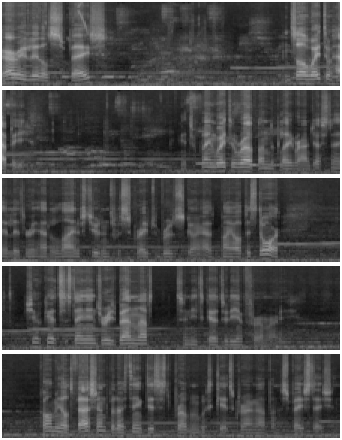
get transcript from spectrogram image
Very little space. It's all way too happy. Kids are playing way too rough on the playground. Yesterday I literally had a line of students with scrapes and bruises going out my office door. Kids sustained injuries bad enough to need to go to the infirmary. Call me old-fashioned, but I think this is the problem with kids growing up on a space station.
